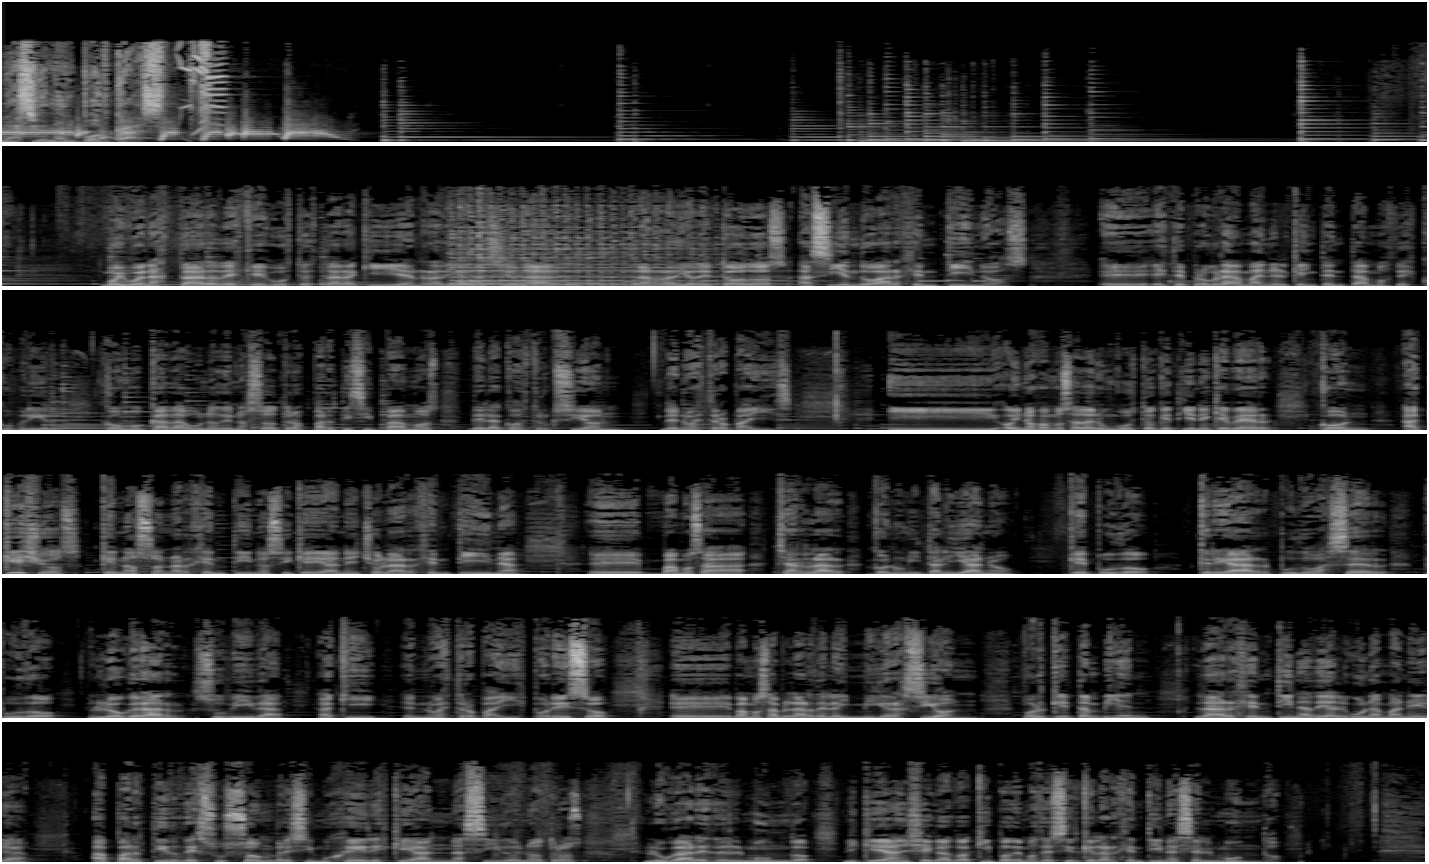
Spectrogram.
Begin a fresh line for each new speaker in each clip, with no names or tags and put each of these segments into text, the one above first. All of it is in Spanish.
Nacional Podcast.
Muy buenas tardes, qué gusto estar aquí en Radio Nacional, la radio de todos, haciendo argentinos. Eh, este programa en el que intentamos descubrir cómo cada uno de nosotros participamos de la construcción de nuestro país. Y hoy nos vamos a dar un gusto que tiene que ver con aquellos que no son argentinos y que han hecho la Argentina. Eh, vamos a charlar con un italiano que pudo crear, pudo hacer, pudo lograr su vida aquí en nuestro país. Por eso eh, vamos a hablar de la inmigración, porque también la Argentina de alguna manera a partir de sus hombres y mujeres que han nacido en otros lugares del mundo y que han llegado aquí, podemos decir que la Argentina es el mundo.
